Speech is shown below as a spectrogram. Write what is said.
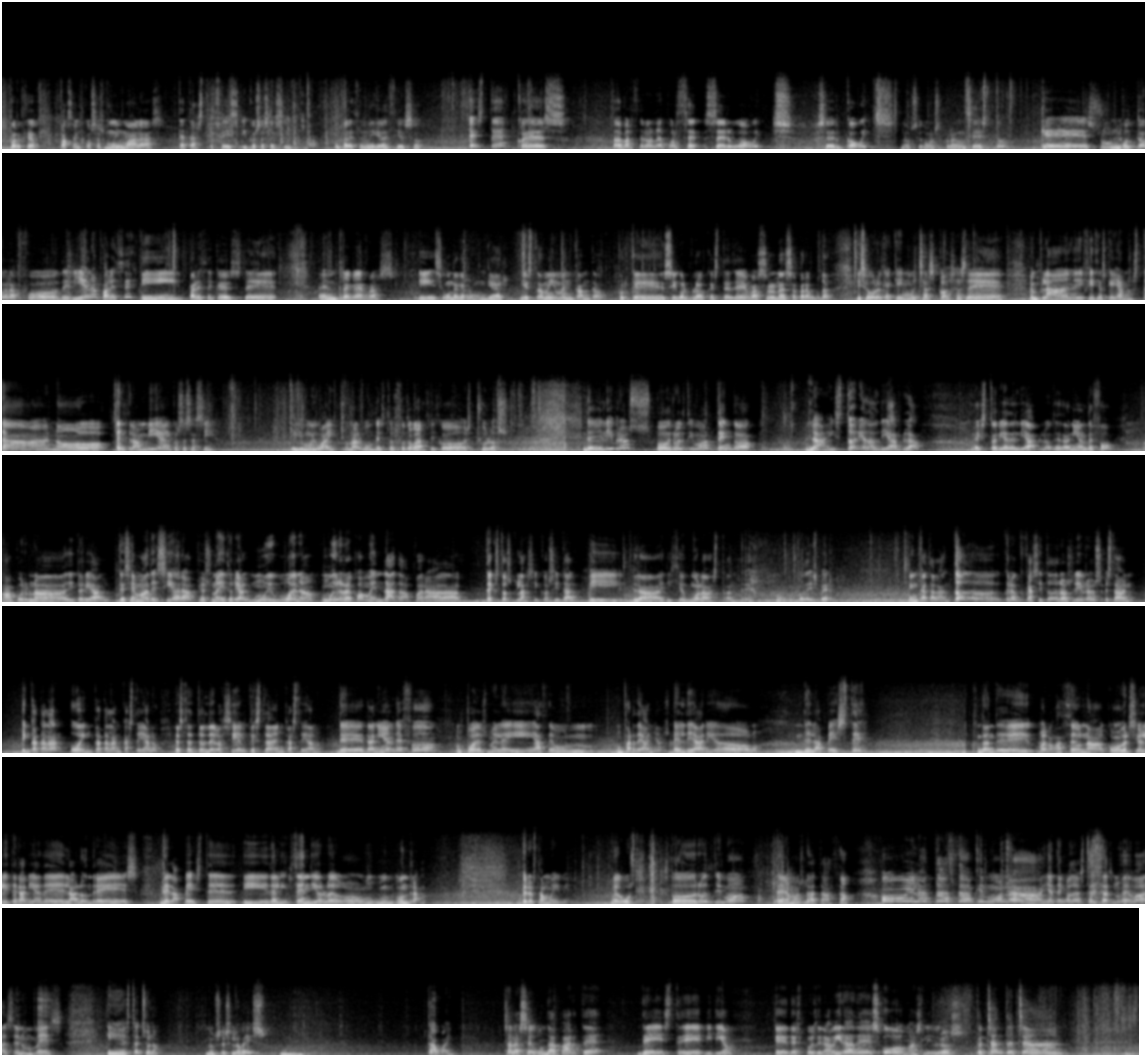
porque pasan cosas muy malas, catástrofes y cosas así. Me parece muy gracioso. Este, que es a Barcelona por Sergowicz, Sergowicz, no sé cómo se pronuncia esto, que es un fotógrafo de Viena, parece, y parece que es de entre guerras y Segunda Guerra Mundial. Y esto a mí me encanta porque sigo el blog este de Barcelona de Saparaguda y seguro que aquí hay muchas cosas de, en plan, edificios que ya no están o el tranvía y cosas así. Y muy guay, un álbum de estos fotográficos chulos. De libros, por último, tengo La historia del diablo, la historia del diablo de Daniel Defoe a por una editorial que se llama De Siara, que es una editorial muy buena, muy recomendada para textos clásicos y tal. Y la edición mola bastante, como podéis ver, en catalán. Todo, creo que casi todos los libros están en catalán o en catalán castellano, excepto el de Gasiel que está en castellano. De Daniel Defoe, pues me leí hace un, un par de años el diario de la peste donde, bueno, hace una como versión literaria de la Londres de la peste y del incendio, luego un, drama. Pero está muy bien, me gusta. Por último, tenemos la taza. ¡Uy, la taza! ¡Qué mona! Ya tengo dos tazas nuevas en un mes. Y está chula. No sé si lo veis. Está guay. A la segunda parte de este vídeo. Eh, después de Navidades hubo más libros. ¡Tachan, tachan!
